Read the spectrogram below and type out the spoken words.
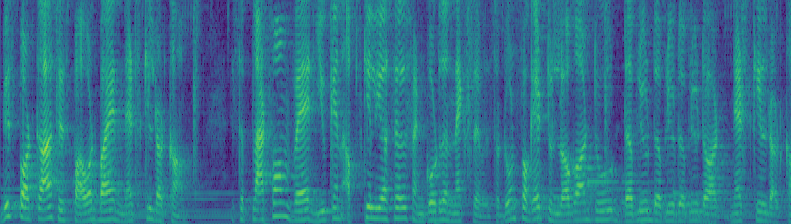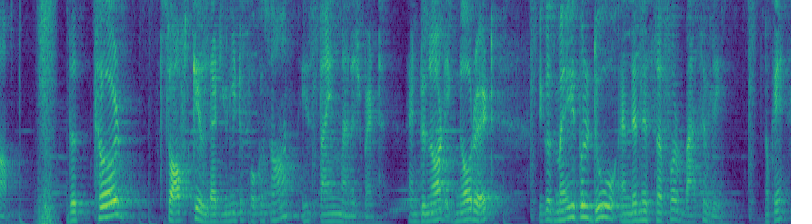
This podcast is powered by netskill.com it's a platform where you can upskill yourself and go to the next level. So don't forget to log on to www.netskill.com the third soft skill that you need to focus on is time management. And do not ignore it because many people do and then they suffer massively okay?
